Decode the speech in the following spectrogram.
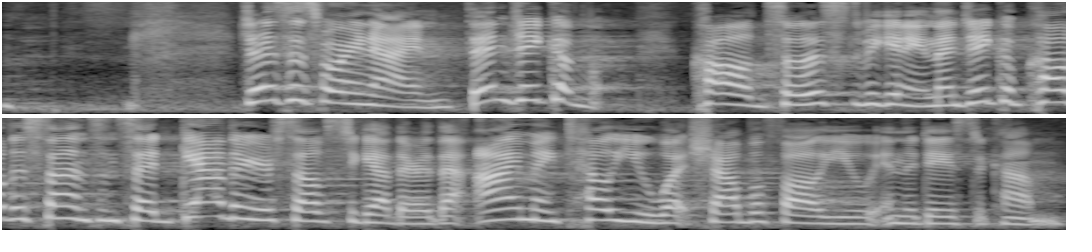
Genesis 49. Then Jacob called, so this is the beginning. Then Jacob called his sons and said, Gather yourselves together, that I may tell you what shall befall you in the days to come.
